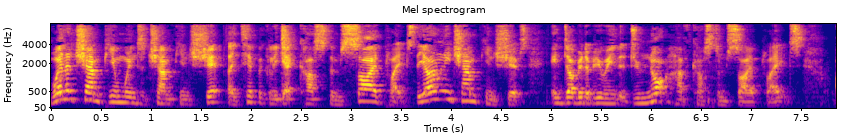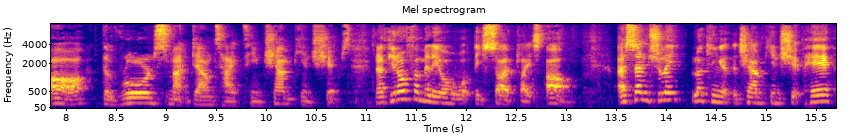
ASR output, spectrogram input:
when a champion wins a championship, they typically get custom side plates. The only championships in WWE that do not have custom side plates are the Raw and SmackDown Tag Team Championships. Now, if you're not familiar with what these side plates are, Essentially, looking at the championship here,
